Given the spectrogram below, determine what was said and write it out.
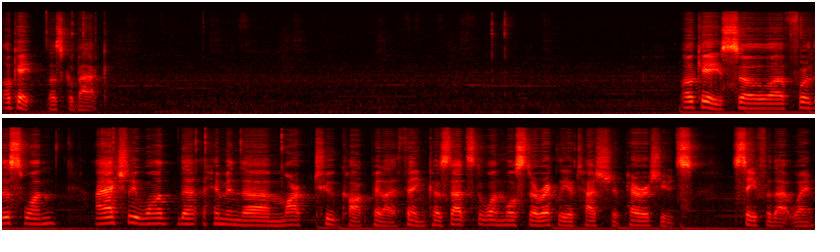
Okay, let's go back. Okay, so uh, for this one, I actually want the, him in the Mark II cockpit, I think, because that's the one most directly attached to parachutes. Safer that way.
